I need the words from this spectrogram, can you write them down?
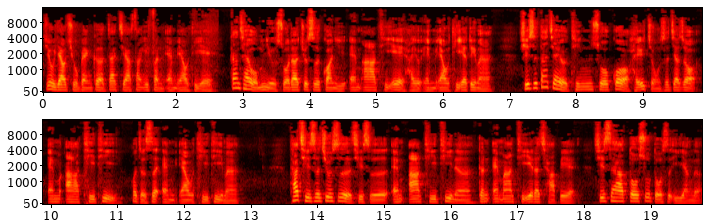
就要求 banker 再加上一份 MLTA。刚才我们有说到就是关于 MRTA 还有 MLTA 对吗？其实大家有听说过，还有一种是叫做 MRTT 或者是 MLTT 吗？它其实就是，其实 MRTT 呢跟 MRTA 的差别，其实它多数都是一样的，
